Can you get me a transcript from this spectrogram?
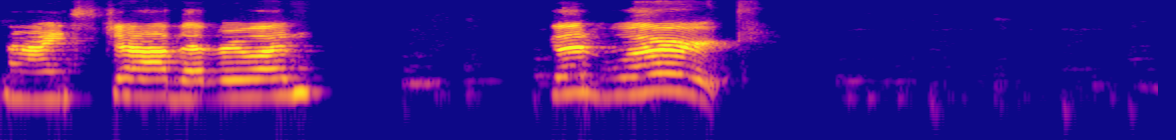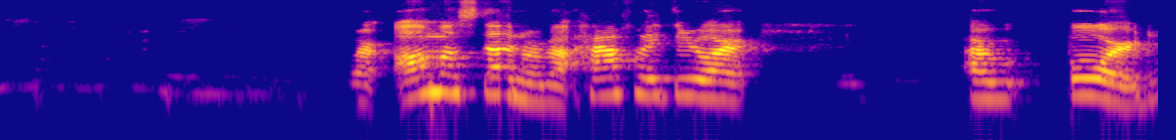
Nice job, everyone. Good work. We're almost done. We're about halfway through our, our board.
